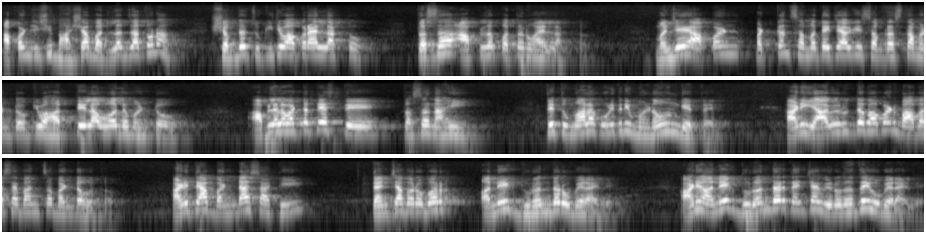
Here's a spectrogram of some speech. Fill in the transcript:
आपण जशी भाषा बदलत जातो ना शब्द चुकीचे वापरायला लागतो. तसं आपलं पतन व्हायला लागतं. म्हणजे आपण पटकन समतेच्या ऐवजी समरसता म्हणतो किंवा हत्येला वध म्हणतो. आपल्याला वाटतं तेच ते तसं नाही. ते तुम्हाला कोणीतरी म्हणवून घेतं आहे आणि याविरुद्ध आपण बाबासाहेबांचं बंड होतं. आणि त्या बंडासाठी त्यांच्याबरोबर अनेक धुरंधर उभे राहिले. आणि अनेक धुरंधर त्यांच्या विरोधातही उभे राहिले.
